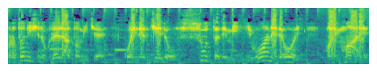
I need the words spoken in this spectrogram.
Protonii și nucleele atomice, cu o energie de 100 de milioane de ori mai mare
